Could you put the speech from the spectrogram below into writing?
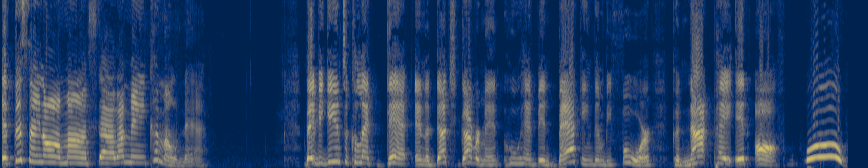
If this ain't all mob style, I mean, come on now. They began to collect debt, and the Dutch government, who had been backing them before, could not pay it off. Woo!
